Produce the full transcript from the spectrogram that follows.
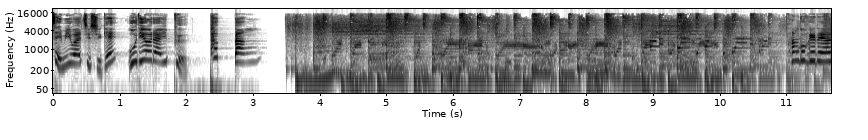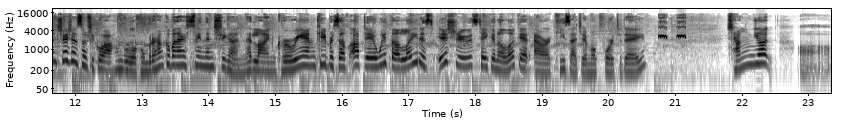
재미와 지식의 오디오 라이프 팟빵 한국에 대한 최신 소식과 한국어 공부를 한꺼번에 할 수 있는 시간 Headline Korean Keep yourself updated with the latest issues Taking a look at our 기사 제목 for today 작년 어,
